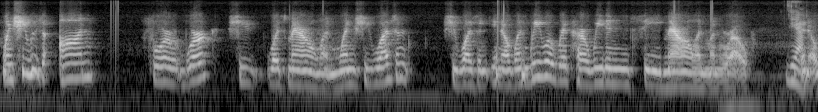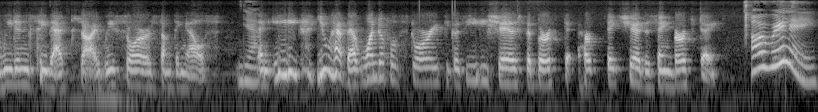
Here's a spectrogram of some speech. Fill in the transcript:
when she was on for work, she was Marilyn. When she wasn't, she wasn't. You know, when we were with her, we didn't see Marilyn Monroe. Yeah. You know, we didn't see that side. We saw something else. Yeah. And Edie, you have that wonderful story because Edie shares the birthday. Her they share the same birthday. Oh, really?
